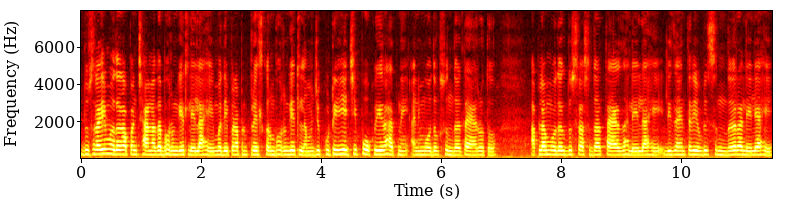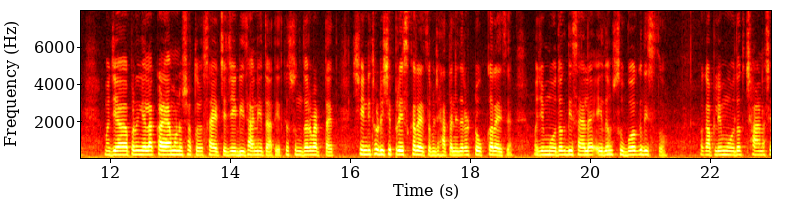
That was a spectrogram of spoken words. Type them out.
दुसराही मोदक आपण छान आता भरून घेतलेला आहे. मध्ये पण आपण प्रेस करून भरून घेतलं. म्हणजे कुठेही याची पोकळी राहत नाही आणि मोदक सुंदर तयार होतो. आपला मोदक दुसरासुद्धा तयार झालेला आहे. डिझाईन तर एवढी सुंदर आलेली आहे. म्हणजे आपण याला कळ्या म्हणू शकतो. साईडचे जे डिझाईन येतात इतकं सुंदर वाटत आहेत शेंडी थोडीशी प्रेस करायचं. म्हणजे हाताने जरा टोक करायचं. म्हणजे मोदक दिसायला एकदम सुबक दिसतो. मग आपले मोदक छान असे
